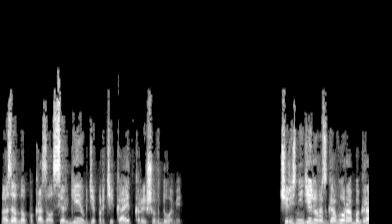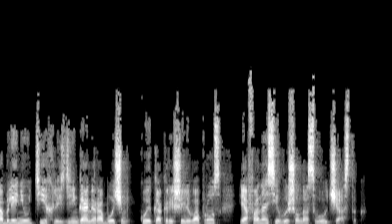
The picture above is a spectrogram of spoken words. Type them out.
А заодно показал Сергею, где протекает крыша в доме. Через неделю разговоры об ограблении утихли, с деньгами рабочим кое-как решили вопрос, и Афанасий вышел на свой участок.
